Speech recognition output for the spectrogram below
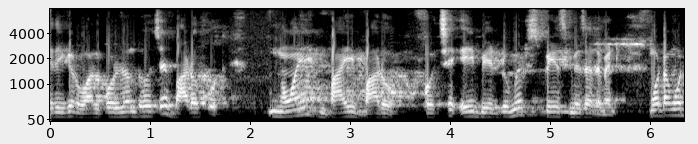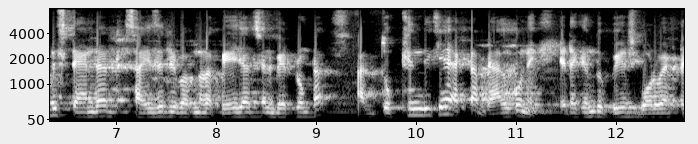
এদিকের ওয়াল পর্যন্ত হচ্ছে বারো ফুট। নয় বাই বারো হচ্ছে এই বেডরুমের স্পেস মেজারমেন্ট মোটামুটি স্ট্যান্ডার্ড সাইজের আপনারা পেয়ে যাচ্ছেন বেডরুমটা। আর দক্ষিণ দিকে একটা ব্যালকনি এটা কিন্তু বেশ বড় একটা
